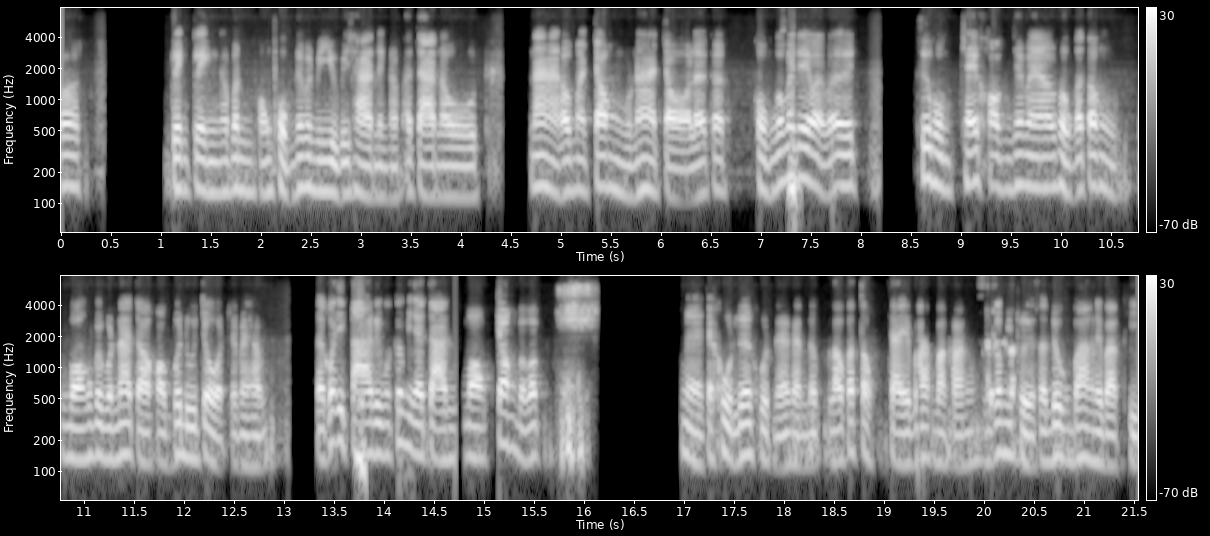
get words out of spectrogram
ก็เกรงๆครับมันของผมเนี่ยมันมีอยู่วิชาหนึ่งครับ อาจารย์เอาหน้าเขามาจ้องอยู่หน้าจอแล้วก็ ผมก็ไม่ได้แบบว่าเออคือผมใช้คอมใช่ไหมครับผมก็ต้องมองเข้าไปบนหน้าจอคอมเพื่อดูโจทย์ใช่ไหมครับ แต่ก็อีกตาหนึ่งมันก็มีอาจารย์มองจ้องแบบว่าแหมจะขูดเลือดขูดเนื้อกันแล้วเราก็ตกใจบ้างบางครั้งมันก็มีเผลอสะดุ้งบ้างในบางที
